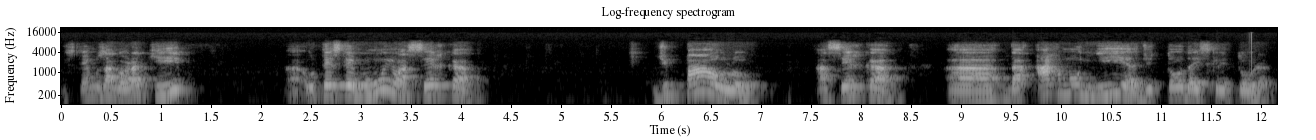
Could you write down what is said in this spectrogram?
Nós temos agora aqui uh, o testemunho acerca de Paulo, acerca uh, da harmonia de toda a Escritura.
